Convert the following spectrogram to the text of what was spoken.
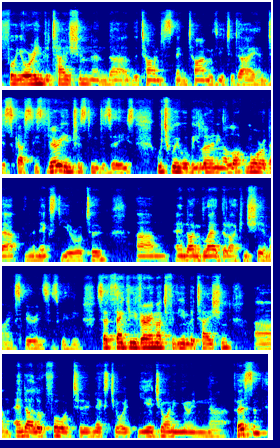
for your invitation and uh, the time to spend time with you today and discuss this very interesting disease, which we will be learning a lot more about in the next year or two. Um, and I'm glad that I can share my experiences with you. So thank you very much for the invitation. Um, and I look forward to next year joining you in uh, person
